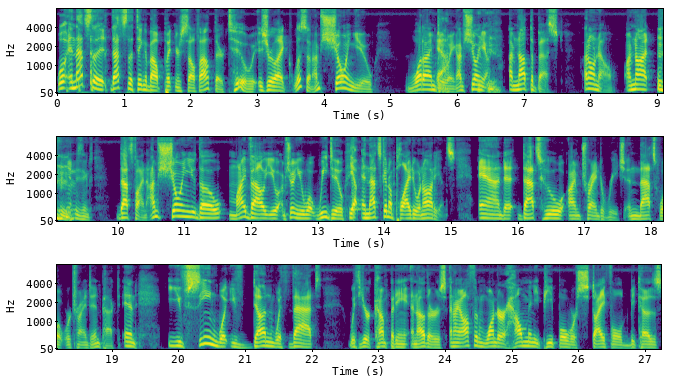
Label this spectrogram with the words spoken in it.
Well, and that's the that's the thing about putting yourself out there too. Is you're like, listen, I'm showing you what I'm Yeah. doing. I'm showing you I'm not the best. I don't know. I'm not anything. That's fine. I'm showing you though my value. I'm showing you what we do, Yep. and that's going to apply to an audience, and that's who I'm trying to reach, and that's what we're trying to impact. And you've seen what you've done with that with your company and others. And I often wonder how many people were stifled because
